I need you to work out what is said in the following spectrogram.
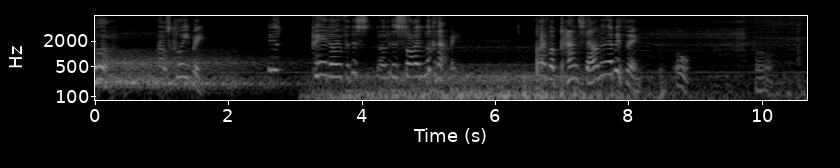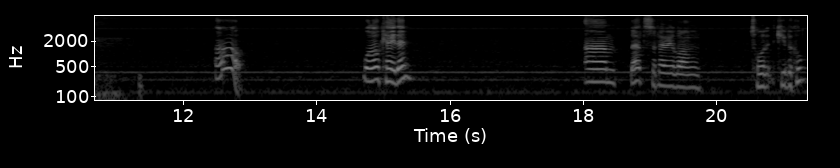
Ugh. That was creepy. He just peered over this over the side looking at me. I had my pants down and everything. Oh. Oh. Oh. Well, okay then. Um, that's a very long toilet cubicle.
